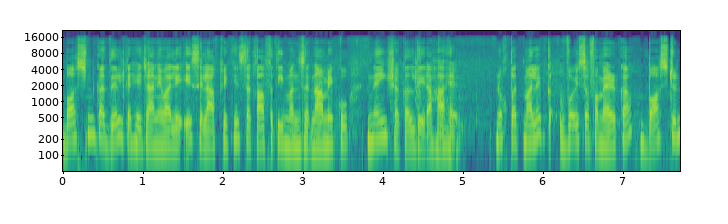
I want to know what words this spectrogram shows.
باسٹن کا دل کہے جانے والے اس علاقے کے ثقافتی منظرنامے کو نئی شکل دے رہا ہے۔ Nukhbat Malik Voice of America Boston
